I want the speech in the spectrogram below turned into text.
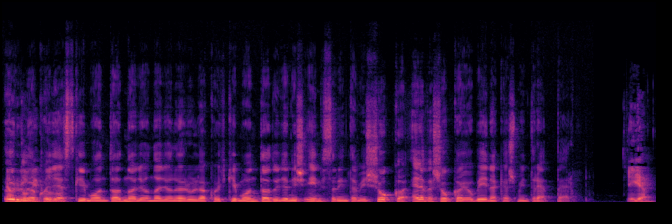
Örülök, tudom, hogy ezt kimondtad, nagyon-nagyon örülök, hogy kimondtad, ugyanis én szerintem is sokkal, eleve sokkal jobb énekes, mint rapper. Igen.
